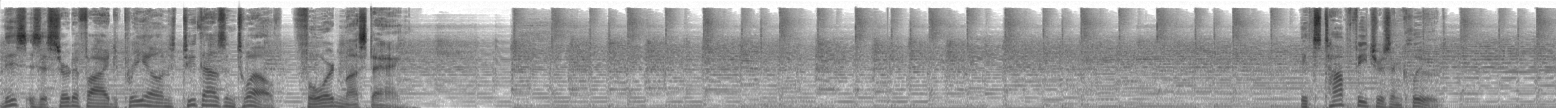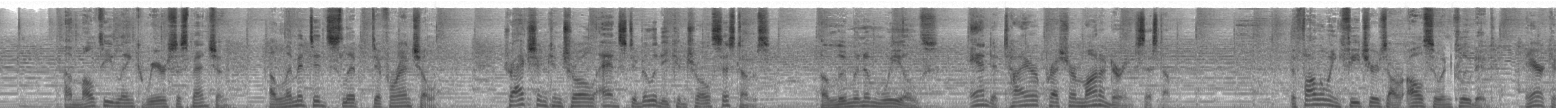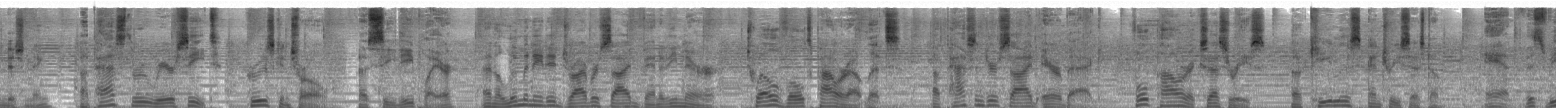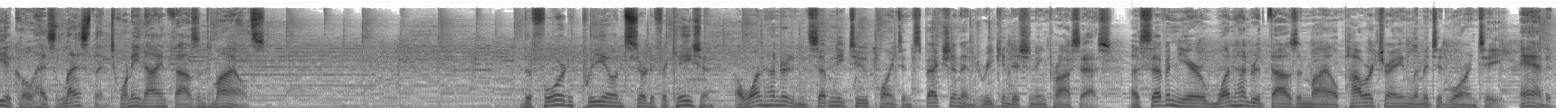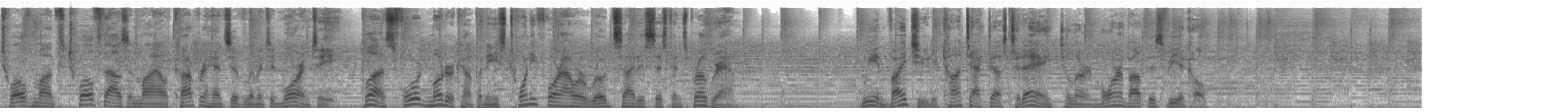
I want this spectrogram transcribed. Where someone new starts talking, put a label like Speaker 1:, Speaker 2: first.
Speaker 1: This is a certified pre-owned 2012 Ford Mustang. Its top features include a multi-link rear suspension, a limited slip differential, traction control and stability control systems, aluminum wheels, and a tire pressure monitoring system. The following features are also included. Air conditioning, a pass-through rear seat, cruise control, a CD player, an illuminated driver's side vanity mirror, 12-volt power outlets, a passenger side airbag, full power accessories, a keyless entry system, and this vehicle has less than 29,000 miles. The Ford Pre-Owned Certification, a 172-point inspection and reconditioning process, a 7-year, 100,000-mile powertrain limited warranty, and a 12-month, 12,000-mile comprehensive limited warranty, plus Ford Motor Company's 24-hour roadside assistance program. We invite you to contact us today to learn more about this vehicle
